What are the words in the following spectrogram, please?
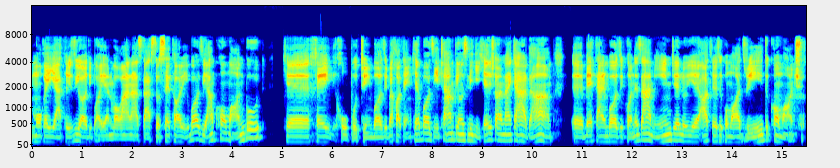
موقعیت زیادی باین واقعا از دست و ستاره بازی هم کمان بود که خیلی خوب بود تو این بازی. به خاطر اینکه بازی چمپیونز لیگی که اشاره نکردم بهترین بازیکن زمین جلوی اتلتیکو مادرید کومان شد.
